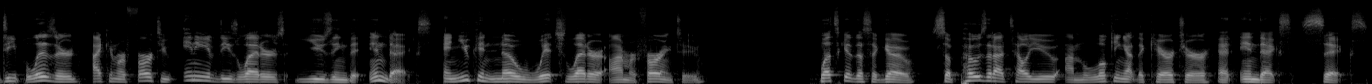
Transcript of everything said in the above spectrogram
deep lizard, I can refer to any of these letters using the index, and you can know which letter I'm referring to. Let's give this a go. Suppose that I tell you I'm looking at the character at index 6.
